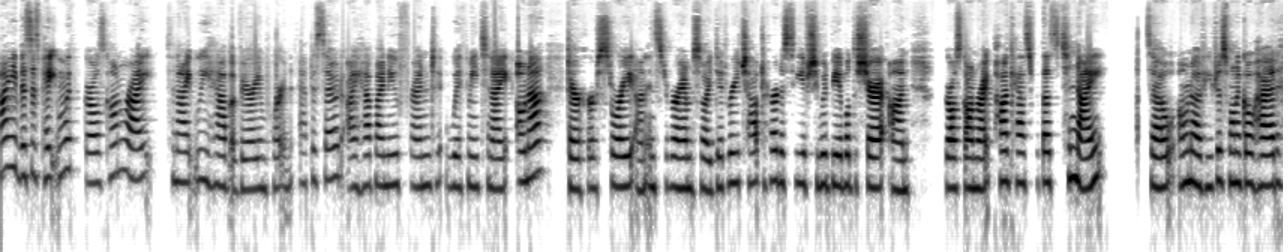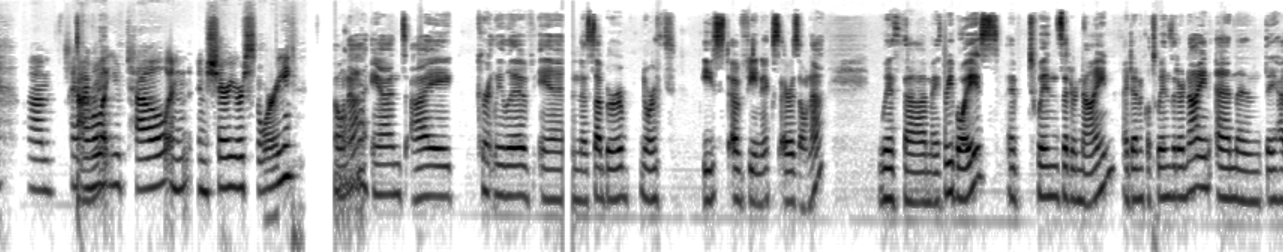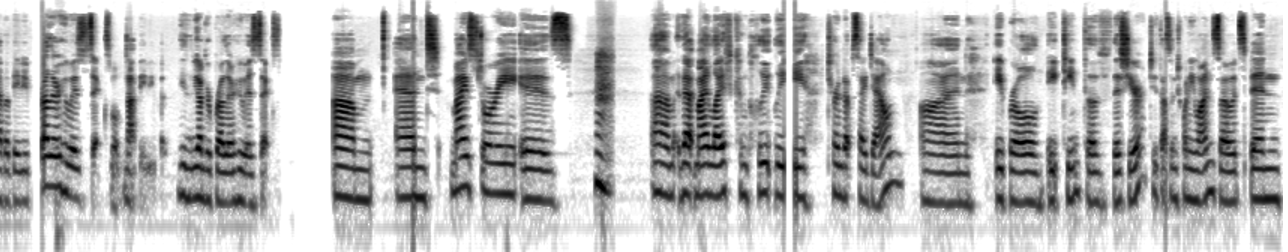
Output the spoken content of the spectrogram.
Hi, this is Peyton with Girls Gone Right. Tonight we have a very important episode. I have my new friend with me tonight, Ona, share her story on Instagram. So I did reach out to her to see if she would be able to share it on Girls Gone Right podcast with us tonight. So Ona, if you just want to go ahead, um, and All I will right. let you tell and, and share your story. Ona, and I currently live in a suburb northeast of Phoenix, Arizona with uh, my three boys. I have twins that are nine, identical twins that are nine, and then they have a baby brother who is six. Well, not baby, but he's a younger brother who is six. Um, and my story is um, that my life completely turned upside down on April 18th of this year, 2021. So it's been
